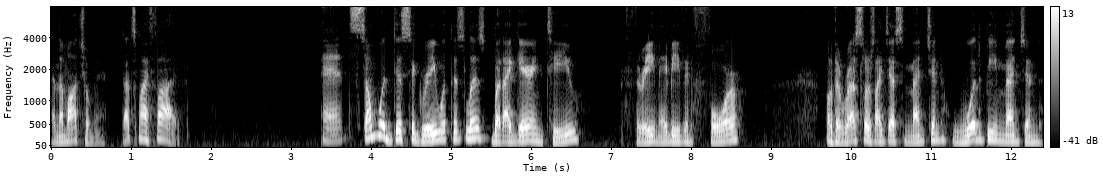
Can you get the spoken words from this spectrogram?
and the Macho Man. That's my five. And some would disagree with this list, but I guarantee you, three, maybe even four of the wrestlers I just mentioned would be mentioned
